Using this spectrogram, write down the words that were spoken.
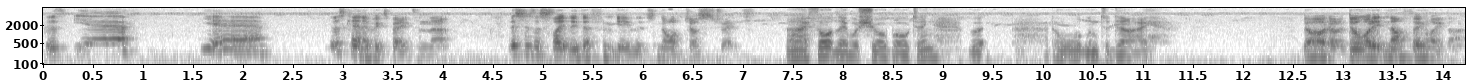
He goes, "Yeah, yeah. I was kind of expecting that. This is a slightly different game that's not just strength. I thought they were showboating, but I don't want them to die. No, no, don't worry, nothing like that.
